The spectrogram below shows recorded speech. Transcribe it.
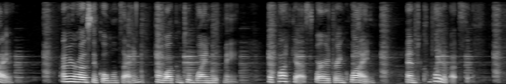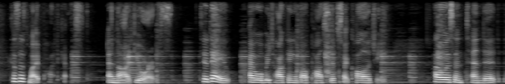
Hi, I'm your host, Nicole Montijn, and welcome to Wine with Me, a podcast where I drink wine and complain about stuff, because it's my podcast and not yours. Today, I will be talking about positive psychology, how it was intended,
